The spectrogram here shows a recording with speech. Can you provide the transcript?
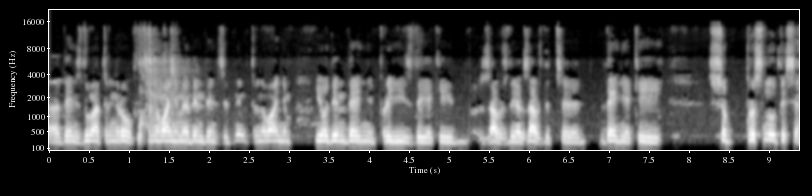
е, день з двома тренуваннями, один день з одним тренуванням і один день приїзду, який завжди, як завжди, це день, який щоб проснутися.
